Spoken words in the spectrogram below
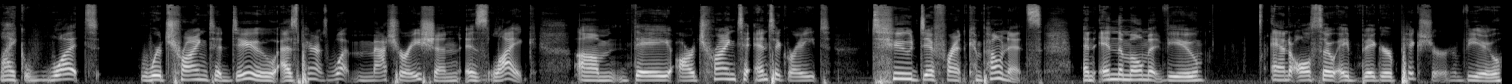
like what we're trying to do as parents, what maturation is like. Um, they are trying to integrate two different components an in the moment view and also a bigger picture view.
